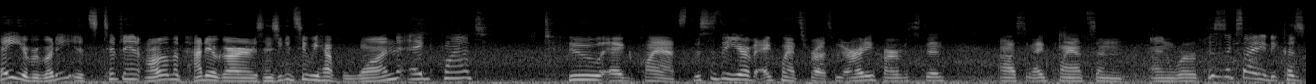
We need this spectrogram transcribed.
Hey everybody, it's Tiffany and Arlen the Patio Gardeners, and as you can see we have one eggplant, two eggplants. This is the year of eggplants for us. We already harvested uh, some eggplants and, and we're, this is exciting because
